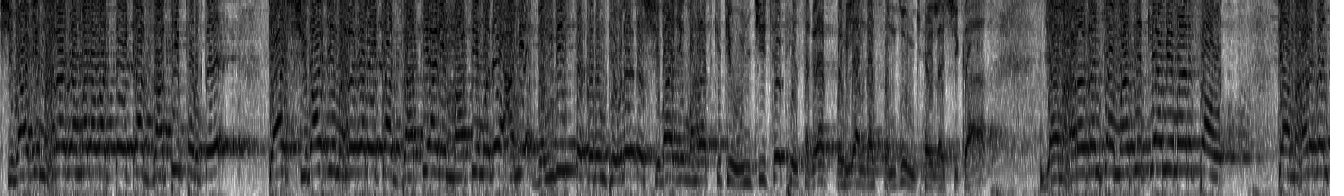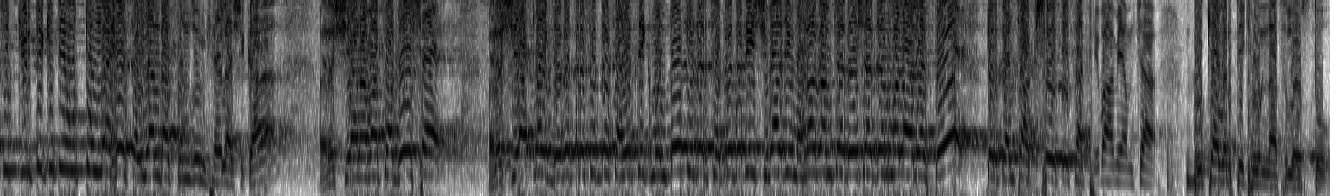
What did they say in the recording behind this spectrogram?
शिवाजी महाराज आम्हाला वाटतं एका जाती पुरते. त्या शिवाजी महाराजाला एका जाती आणि मातीमध्ये आम्ही बंदिस्त करून ठेवले. ते शिवाजी महाराज किती उंचीचे हे सगळ्यात पहिल्यांदा समजून घ्यायला शिका. ज्या महाराजांच्या मातीतले आम्ही माणसं आहोत त्या महाराजांची कीर्ती किती उत्तुंग आहे हे पहिल्यांदा समजून घ्यायला शिका. रशिया नावाचा देश आहे. रशियातला एक जगप्रसिद्ध साहित्यिक म्हणतो की जर छत्रपती शिवाजी महाराज आमच्या देशात जन्माला आले असते तर त्यांच्या अक्षयतेचा ठेवा आम्ही आमच्या डोक्यावरती घेऊन नाचलो असतो.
